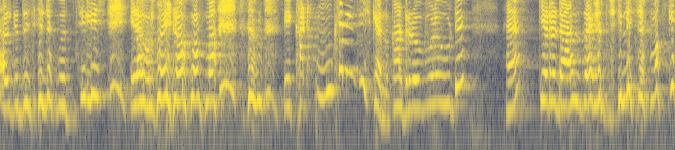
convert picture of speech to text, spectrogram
কালকে তুই যেটা করছিলিস এরকম এরকম এই খাটা মুখে দিচ্ছিস কেন? খাটের ওপরে উঠে? হ্যাঁ? কি একটা ডান্স দেখাচ্ছিলিস আমাকে?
